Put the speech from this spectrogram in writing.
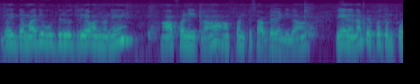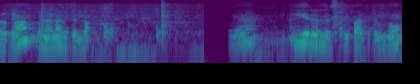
இதோ இந்த மாதிரி உதிரி உதிரியாக வந்தோடனே ஆஃப் பண்ணிடலாம். ஆஃப் பண்ணிட்டு சாப்பிட வேண்டியதான் வேணும்னா பெப்பத்தூள் போட்டுக்கலாம். வேணும்னா விட்டுடலாம். இங்கே ஈரல் ரெசிபி பார்த்துட்டு இருந்தோம்.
